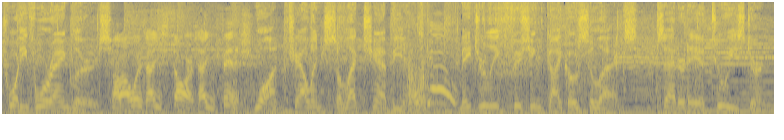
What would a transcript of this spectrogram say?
24 anglers. Not always how you start, it's how you finish. One Challenge Select champion. Let's go! Major League Fishing Geico Selects. Saturday at 2 Eastern.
